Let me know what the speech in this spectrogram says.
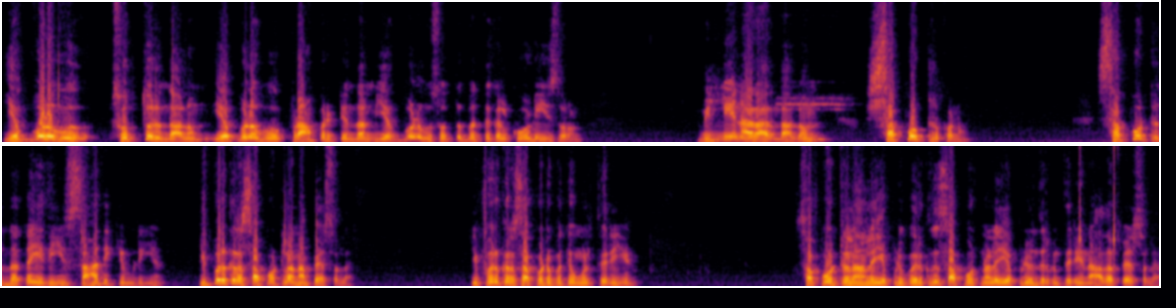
எவ்வளவு சொத்து இருந்தாலும் எவ்வளவு ப்ராப்பர்ட்டி இருந்தாலும் எவ்வளவு சொத்து பத்துக்கள் கோடீஸ்வரன் மில்லியனராக இருந்தாலும் சப்போர்ட் இருக்கணும். சப்போர்ட் இருந்தால் தான் எதையும் சாதிக்க முடியும். இப்போ இருக்கிற சப்போர்ட்லாம் நான் பேசலை. இப்போ இருக்கிற சப்போர்ட்டை பற்றி உங்களுக்கு தெரியும். சப்போர்ட்னால எப்படி போயிருக்குது சப்போர்ட்னால எப்படி வந்திருக்குன்னு தெரியும் நான் அதை பேசலை.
